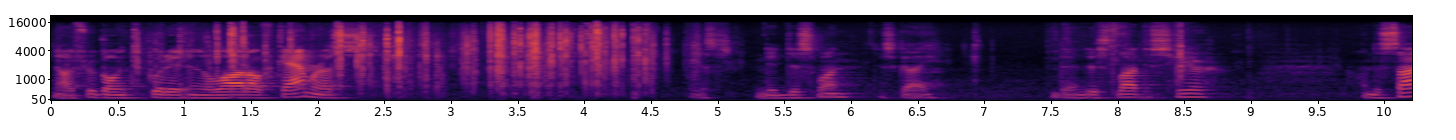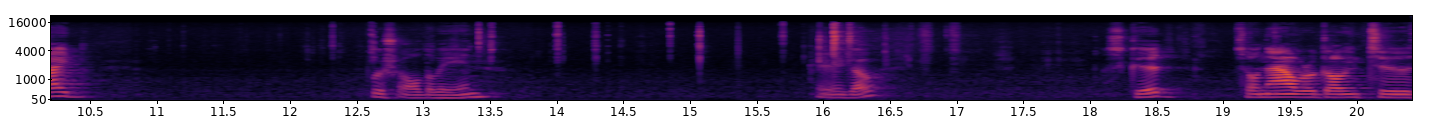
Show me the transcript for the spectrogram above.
know if you're going to put it in a lot of cameras. Just need this one, this guy then the slot is here on the side. Push all the way in. Here you go. That's good. So now we're going to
